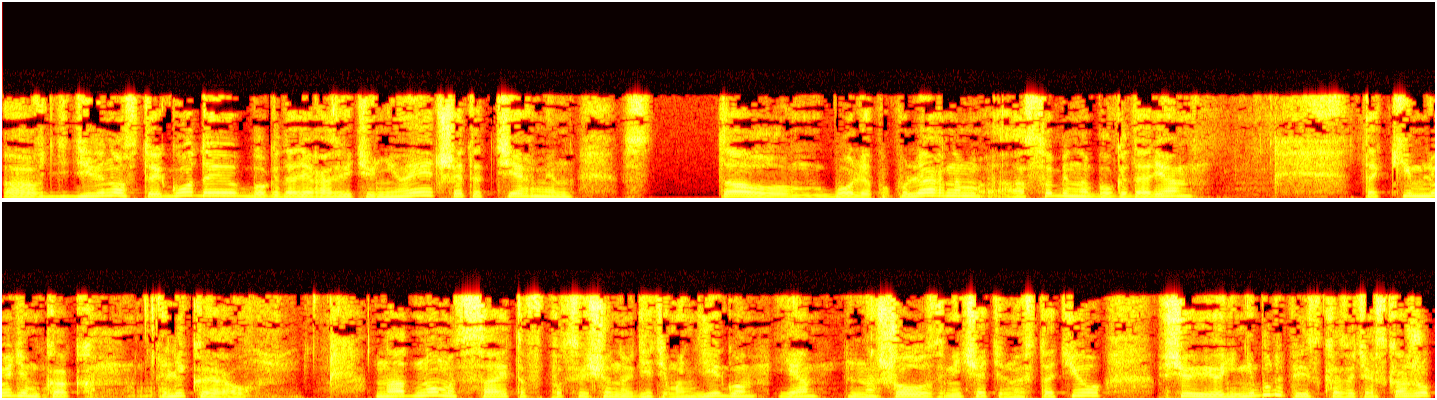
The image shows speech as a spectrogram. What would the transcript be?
А в 90-е годы, благодаря развитию New Age, этот термин стал более популярным, особенно благодаря таким людям, как Ли Кэрролл. На одном из сайтов, посвященных детям Индиго, я нашел замечательную статью. Все ее не буду пересказывать, расскажу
